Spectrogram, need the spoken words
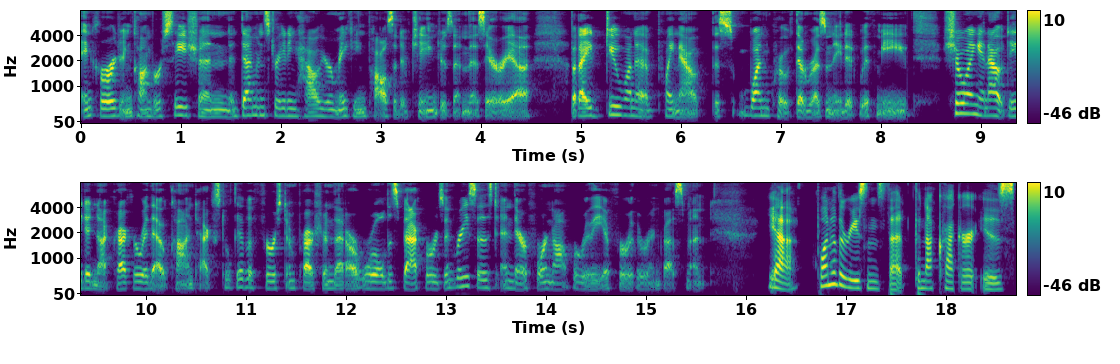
encouraging conversation, demonstrating how you're making positive changes in this area. But I do want to point out this one quote that resonated with me. Showing an outdated Nutcracker without context will give a first impression that our world is backwards and racist and therefore not worthy of further investment. Yeah. One of the reasons that the Nutcracker is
